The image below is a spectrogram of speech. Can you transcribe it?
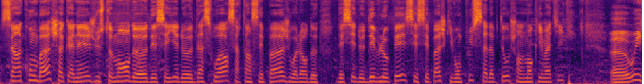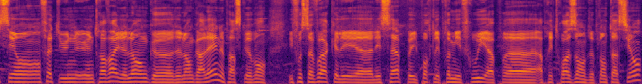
C'est un combat chaque année justement de- d'essayer de, d'asseoir certains cépages ou alors de- d'essayer de développer ces cépages qui vont plus s'adapter au changement climatique? Oui, c'est en, fait un travail de longue, de longue haleine parce que bon, il faut savoir que les, les sapes, ils portent les premiers fruits après, après trois ans de plantation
